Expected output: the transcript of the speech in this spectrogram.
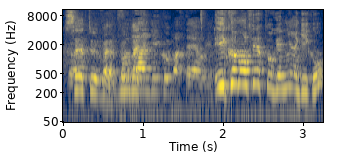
ça te... Voilà, Il bon faudra bref. un gecko par terre, oui. Et comment faire pour gagner un gecko?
